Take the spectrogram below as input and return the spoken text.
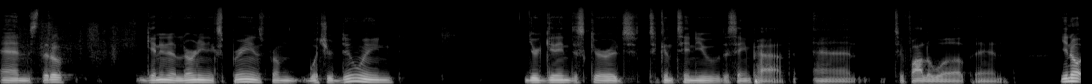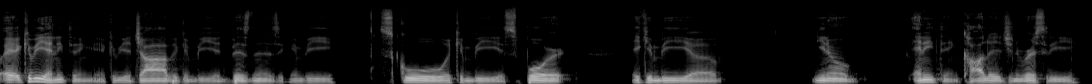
And instead of getting a learning experience from what you're doing you're getting discouraged to continue the same path and to follow up. And you know it could be anything. It could be a job. It can be a business. It can be school. It can be a sport. It can be uh you know anything college university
